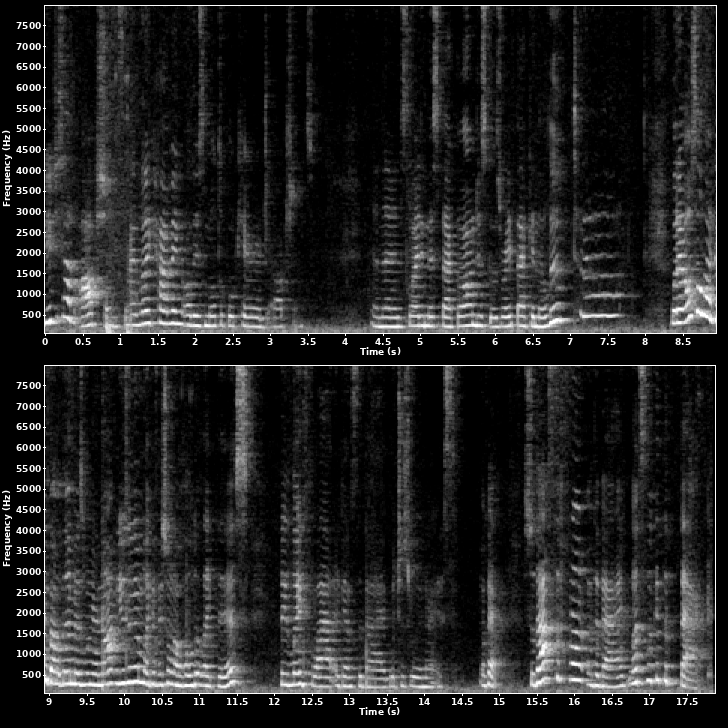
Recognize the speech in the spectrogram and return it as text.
You just have options. I like having all these multiple carriage options. And then sliding this back on just goes right back in the loop. What I also like about them is when you're not using them, like if I just want to hold it like this, they lay flat against the bag, which is really nice. Okay, so that's the front of the bag. Let's look at the back.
